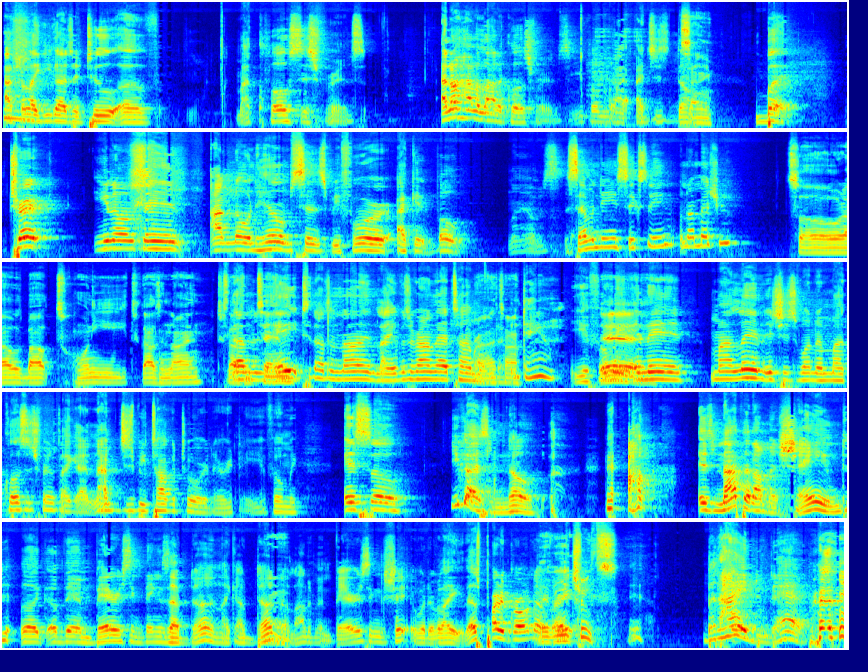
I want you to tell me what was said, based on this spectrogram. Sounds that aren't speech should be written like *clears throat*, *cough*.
I feel like you guys are two of my closest friends. I don't have a lot of close friends. You feel me? I, I just don't. Same. But Trek, you know what I'm saying? I've known him since before I could vote. Like, I was 17, 16 when I met you. So that was about 20, 2009, 2010. 2008, 2009. Like, it was around that time. Around that time. Damn. You feel Yeah. me? And then Mylin is just one of my closest friends. Like, and I just be talking to her and everything. You feel me? And so, you guys know, *laughs* I'm, it's not that I'm ashamed like of the embarrassing things I've done. Like, I've done a lot of embarrassing shit or whatever. Like, that's part of growing up, Living the right? truths. Yeah. But I ain't do that, bro. *laughs*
